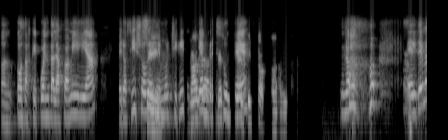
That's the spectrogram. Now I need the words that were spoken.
Son cosas que cuenta la familia, pero sí yo Sí. desde muy chiquita no siempre no supe. No. El tema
